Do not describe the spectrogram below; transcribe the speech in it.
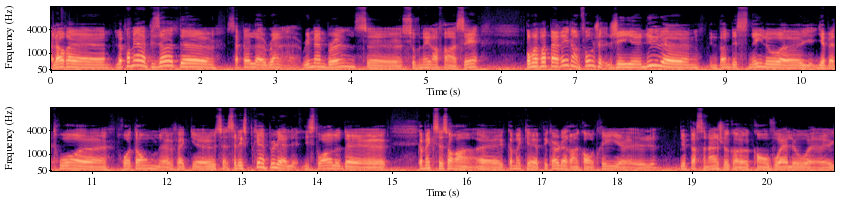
Alors, euh, le premier épisode euh, s'appelle Remembrance, souvenir en français. Pour me préparer, dans le fond, j'ai lu euh, une bande dessinée. Euh, il y avait trois, euh, trois tomes. ça, ça expliquait un peu l'histoire de comment que, Picard a rencontré deux personnages qu'on voit là,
